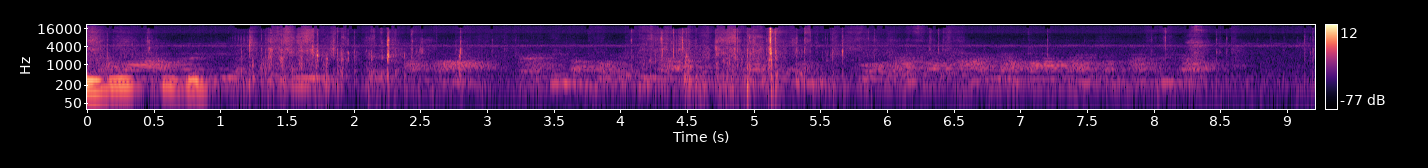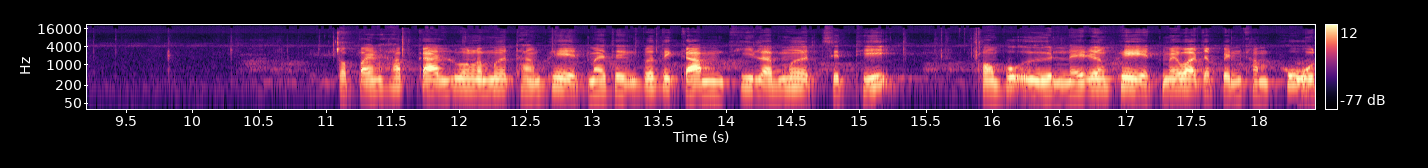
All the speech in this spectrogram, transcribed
ต่อไปนะครับการล่วงละเมิดทางเพศ หมายถึงพฤติกรรมที่ละเมิดสิทธิของผู้อื่นในเรื่องเพศไม่ว่าจะเป็นคำพูด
